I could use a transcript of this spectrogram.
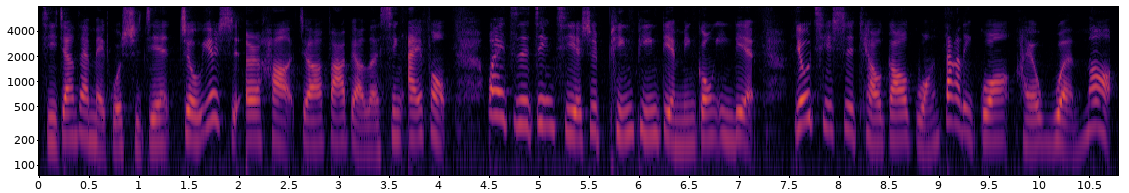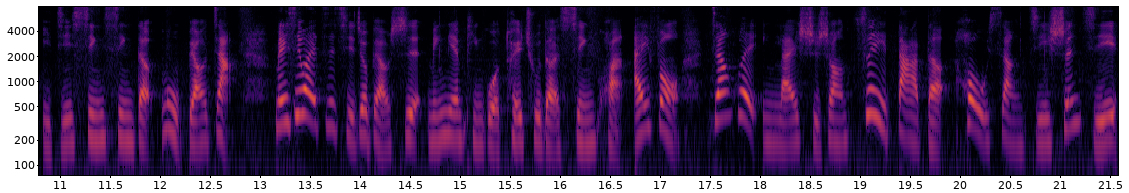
即将在美国时间九月十二号就要发表了新 iPhone，外资近期也是频频点名供应链，尤其是调高国王大力光、还有稳茂以及新兴的目标价。美系外资其就表示，明年苹果推出的新款 iPhone 将会迎来史上最最大的后相机升级，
